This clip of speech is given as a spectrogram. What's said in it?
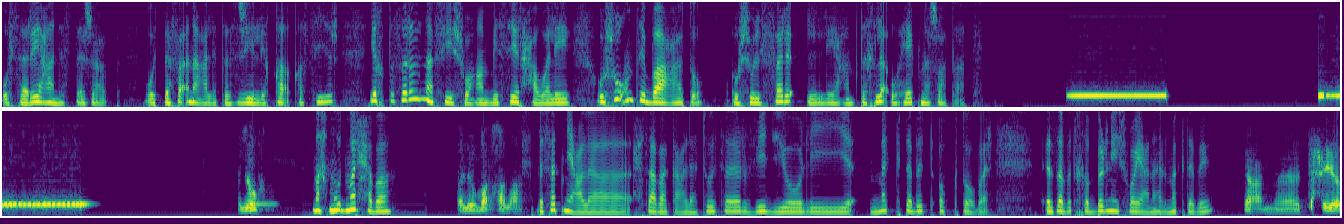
وسريعا استجاب. واتفقنا على تسجيل لقاء قصير يختصر لنا فيه شو عم بيصير حواليه وشو انطباعاته وشو الفرق اللي عم تخلقه هيك نشاطات. ألو؟ محمود مرحبا. ألو مرحبا. لفتني على حسابك على تويتر فيديو لمكتبة أكتوبر. إذا بتخبرني شوي عن هالمكتبة. نعم تحية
